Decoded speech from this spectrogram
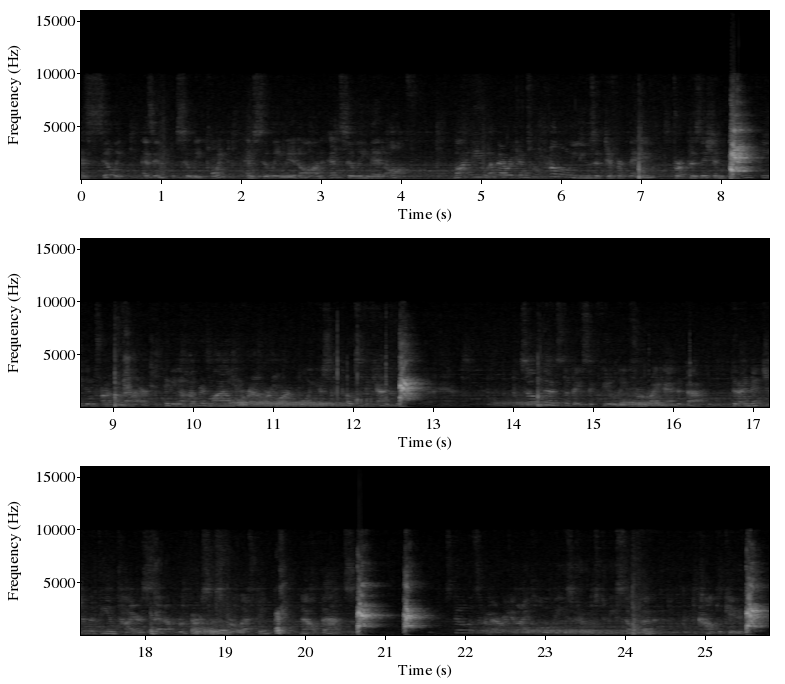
as silly, as in silly point and silly mid-on and silly mid-off. Mind you, Americans would probably use a different name for a position 10 feet in front of the batter, hitting 100 miles per hour hard ball you're supposed to catch with your hands. So that's the basic fielding for a right-handed batter. Did I mention that the entire setup reverses for a lefty? Now that's... Still, as an American, I hold these truths to be self-evident. Complicated things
